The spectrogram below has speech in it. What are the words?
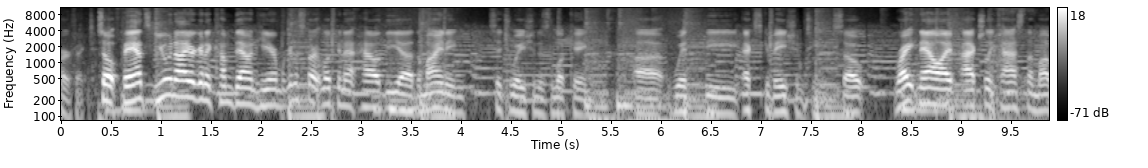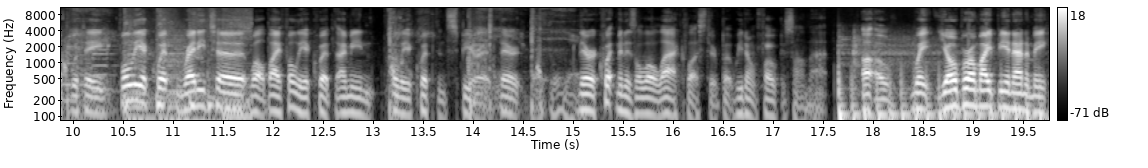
Perfect. So, Fance, you and I are going to come down here and we're going to start looking at how the uh, the mining situation is looking uh, with the excavation team. So, right now, I've actually tasked them up with a fully equipped, ready to, well, by fully equipped, I mean fully equipped in spirit. Their, their equipment is a little lackluster, but we don't focus on that. Uh-oh. Wait, Yo Bro might be an enemy.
